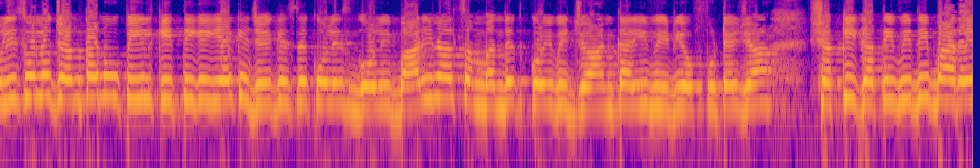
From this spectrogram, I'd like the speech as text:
ਪੁਲਿਸ ਵੱਲੋਂ ਜਨਤਾ ਨੂੰ ਅਪੀਲ ਕੀਤੀ ਗਈ ਹੈ ਕਿ ਜੇ ਕਿਸੇ ਕੋਲ ਇਸ ਗੋਲੀਬਾਰੀ ਨਾਲ ਸੰਬੰਧਿਤ ਕੋਈ ਵੀ ਜਾਣਕਾਰੀ ਵੀਡੀਓ ਫੁਟੇਜ ਜਾਂ ਸ਼ੱਕੀ ਗਤੀਵਿਧੀ ਬਾਰੇ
